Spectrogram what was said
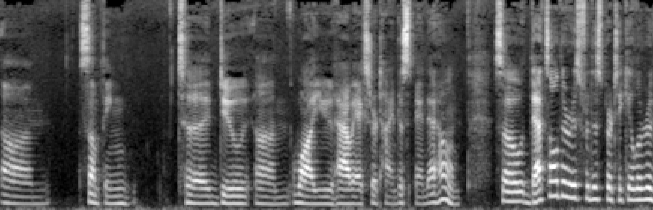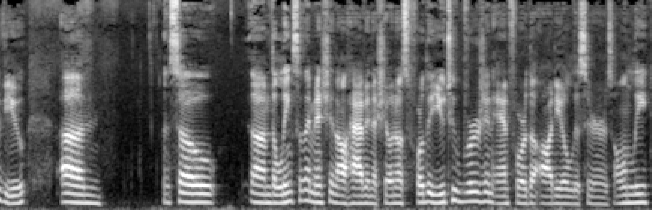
um, something to do um, while you have extra time to spend at home. So that's all there is for this particular review. Um, so um, the links that I mentioned I'll have in the show notes for the YouTube version and for the audio listeners only.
